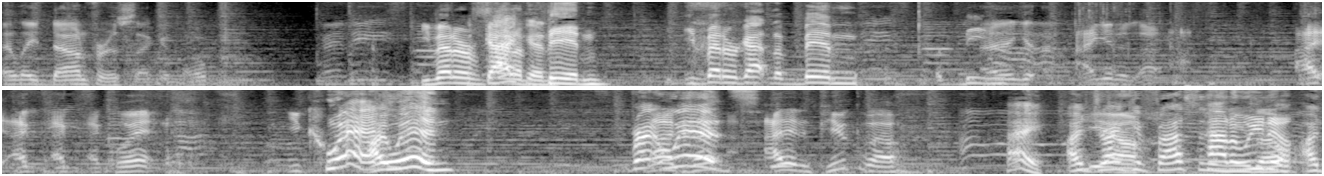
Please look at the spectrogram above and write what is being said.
I laid down for a second. Nope. you better have gotten a bin. You better have gotten a bin. A I bin. didn't get. I get it. I, I, I, I quit. You quit. I win! Brett Not 'cause wins. I, I didn't puke though. Hey, I Yeah. drank it faster than How do you, we though. know? I,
